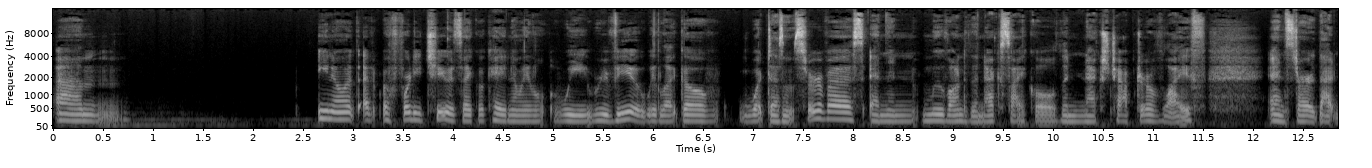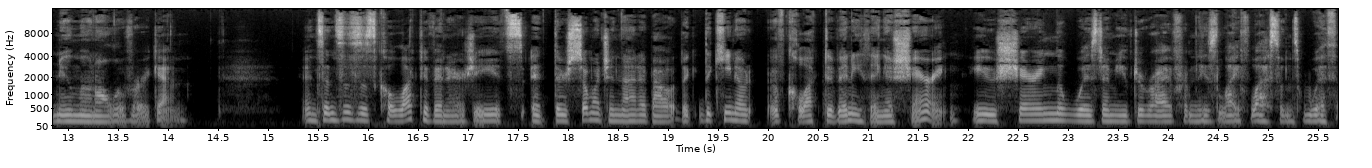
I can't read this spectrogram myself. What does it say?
Um, you know, at, at 42, it's like, okay, now we, we review, we let go of what doesn't serve us and then move on to the next cycle, the next chapter of life and start that new moon all over again. And since this is collective energy, it's, it, there's so much in that about the, the keynote of collective anything is sharing. You sharing the wisdom you've derived from these life lessons with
